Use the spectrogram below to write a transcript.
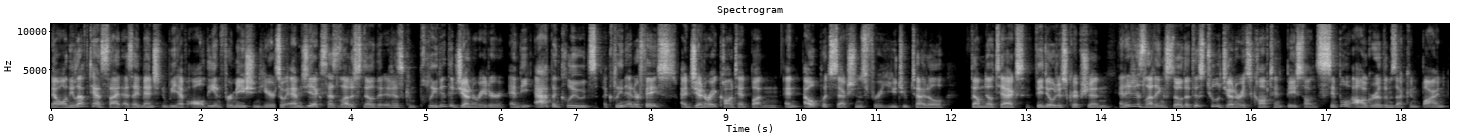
Now on the left-hand side, as I mentioned, we have all the information here. So MGX has let us know that it has completed the generator and the app includes a clean interface, a generate content button, and output sections for YouTube title, thumbnail text, video description, and it is letting us know that this tool generates content based on simple algorithms that combine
